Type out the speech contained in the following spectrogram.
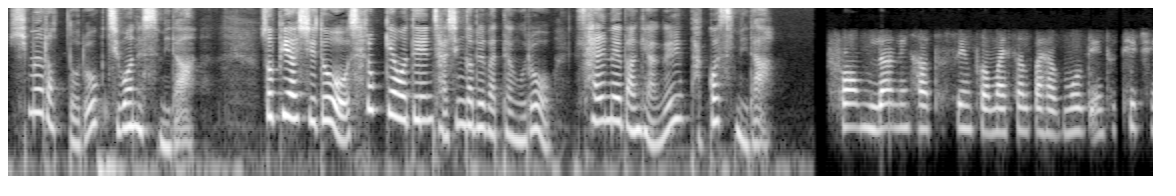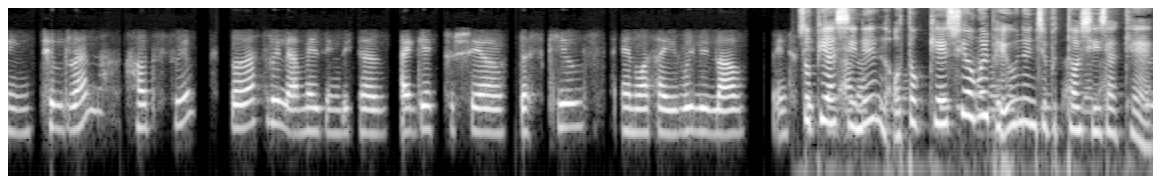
힘을 얻도록 지원했습니다. 소피아 씨도 새롭게 얻은 자신감을 바탕으로 삶의 방향을 바꿨습니다. From learning how to swim for myself, I have moved into teaching children how to swim. So that's really amazing because I get to share the skills and what I really love 소피아 씨는 어떻게 수영을 배우는지부터 시작해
